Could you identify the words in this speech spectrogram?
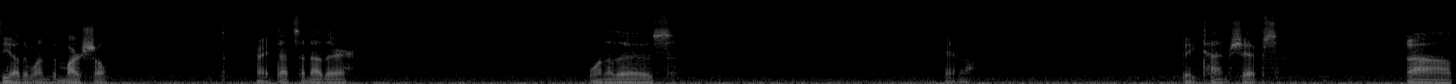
The other one, the Marshal. Right, that's another one of those. Know, big time ships. Um,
